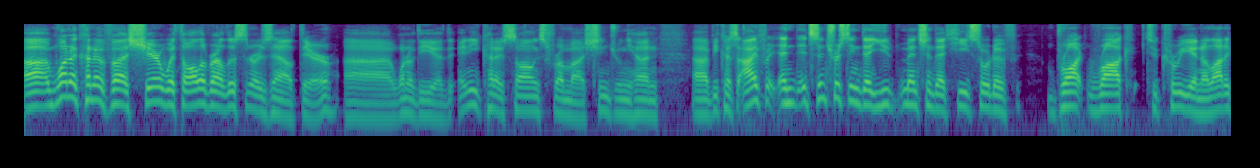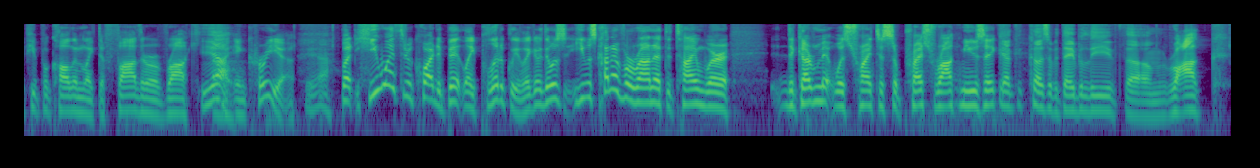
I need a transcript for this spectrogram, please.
I want to kind of uh, share with all of our listeners out there uh, one of the, uh, any kind of songs from uh, Shin Jung Hyun uh, because I've and it's interesting that you mentioned that he sort of brought rock to Korea and a lot of people call him like the father of rock Yeah. uh, in Korea. Yeah. But he went through quite a bit like politically. Like there was he was kind of around at the time where the government was trying to suppress rock music. yeah because they believe um, rock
